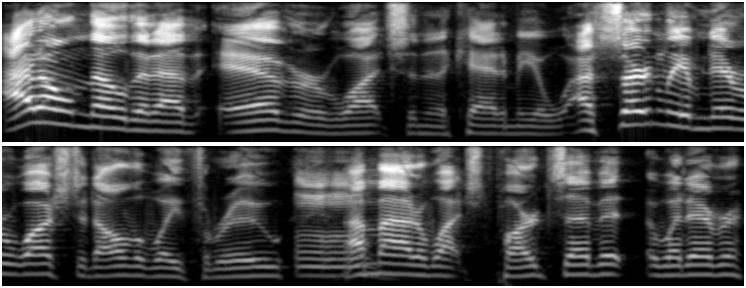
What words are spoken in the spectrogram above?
I don't know that I've ever watched an Academy Award. I certainly have never watched it all the way through. Mm-hmm. I might have watched parts of it or whatever.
